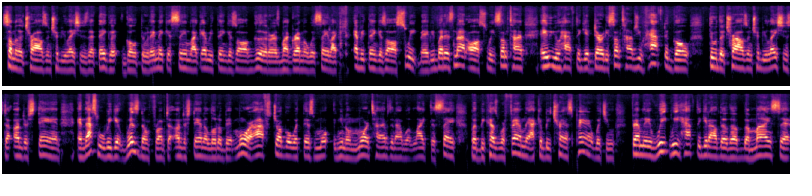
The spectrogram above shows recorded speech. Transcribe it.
some of the trials and tribulations that they go, through. They make it seem like everything is all good, or as my grandma would say, like everything is all sweet, baby. But it's not all sweet. Sometimes eh, you have to get dirty. Sometimes you have to go through the trials and tribulations to understand, and that's where we get wisdom from to understand a little bit more. I've struggled with this more, you know, more times than I would like to say, but because we're family, I can be transparent with you. Family, we we have to get out of the, the, the mindset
